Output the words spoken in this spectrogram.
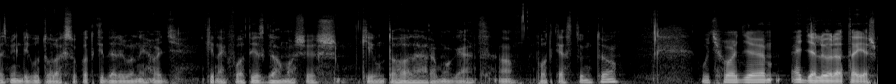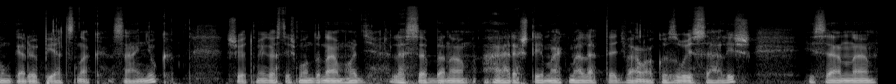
ez mindig utólag szokott kiderülni, hogy kinek volt izgalmas, és kiunta halára magát a podcastünktől. Úgyhogy egyelőre a teljes munkaerőpiacnak szánjuk, sőt, még azt is mondanám, hogy lesz ebben a HRS témák mellett egy vállalkozói szál is, hiszen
